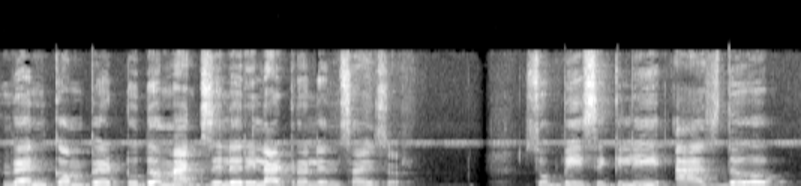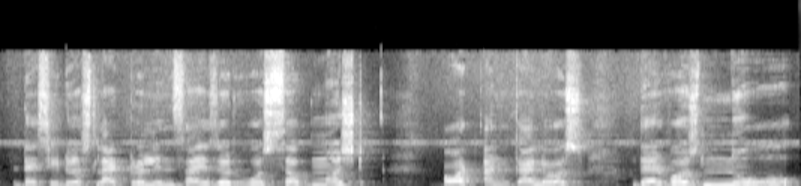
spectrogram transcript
when compared to the maxillary lateral incisor. So basically, as the deciduous lateral incisor was submerged or ankylosed, there was no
